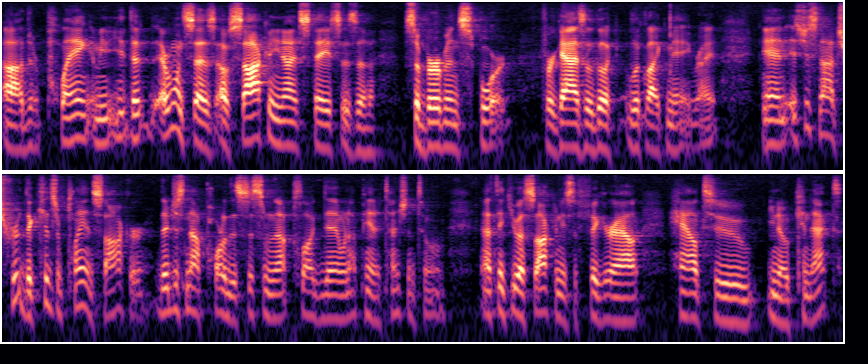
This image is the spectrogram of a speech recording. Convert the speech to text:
uh, that are playing. I mean, you, the, everyone says, "Oh, soccer in the United States is a suburban sport for guys that look look like me," right? And it's just not true. The kids are playing soccer. They're just not part of the system. They're not plugged in. We're not paying attention to them. And I think U.S. Soccer needs to figure out how to, you know, connect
